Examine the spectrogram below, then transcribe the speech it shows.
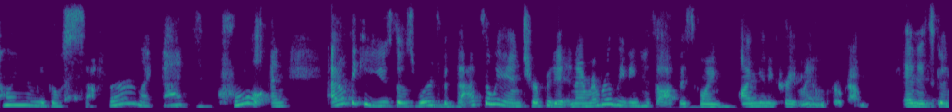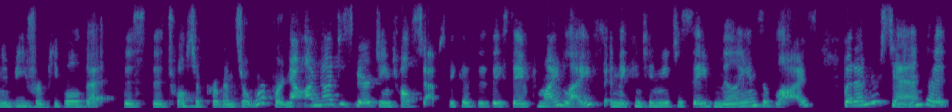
telling them to go suffer? Like, that's cruel. And I don't think he used those words, but that's the way I interpret it. And I remember leaving his office going, I'm going to create my own program and it's going to be for people that this the 12 step programs don't work for. Now, I'm not disparaging 12 steps because they saved my life and they continue to save millions of lives, but understand that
